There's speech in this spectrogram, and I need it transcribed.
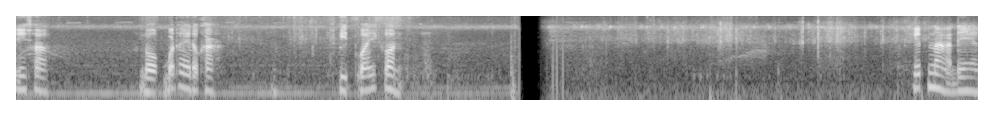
นี่ค่ะ ดอกบ่ได้ดอกค่ะ ปิดไว้ก่อนเห็ดหนาแดง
